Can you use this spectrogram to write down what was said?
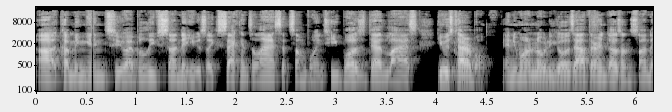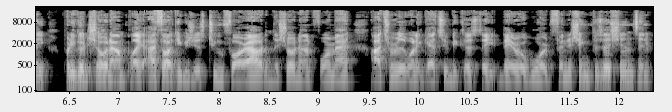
uh, coming into, I believe, Sunday. He was like second to last at some points. He was dead last. He was terrible. And you want to know what he goes out there and does on Sunday? Pretty good showdown play. I thought he was just too far out in the showdown format uh, to really want to get to because they, they reward finishing positions and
